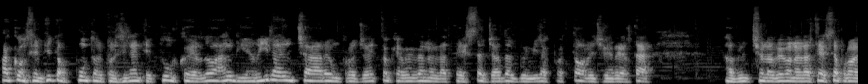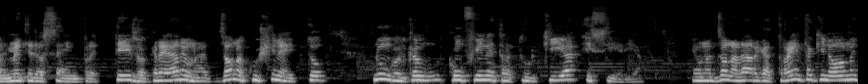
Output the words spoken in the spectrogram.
ha consentito appunto al presidente turco Erdogan di rilanciare un progetto che aveva nella testa già dal 2014, in realtà ce l'aveva nella testa probabilmente da sempre, teso a creare una zona cuscinetto lungo il confine tra Turchia e Siria. È una zona larga 30 km,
